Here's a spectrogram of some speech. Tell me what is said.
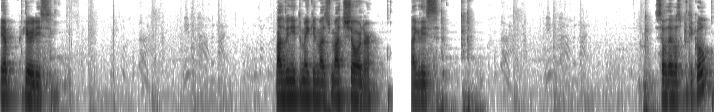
Yep, here it is. But we need to make it much, much shorter. Like this. So that was pretty cool.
